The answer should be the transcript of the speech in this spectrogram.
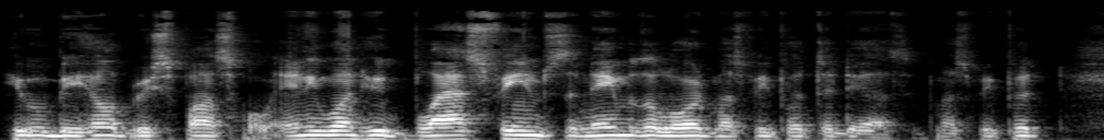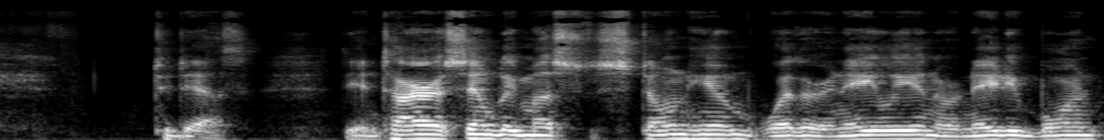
he will be held responsible. Anyone who blasphemes the name of the Lord must be put to death, must be put to death. The entire assembly must stone him, whether an alien or native born.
